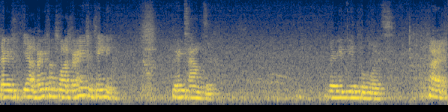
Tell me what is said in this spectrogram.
Very, yeah, very fun to watch. Very entertaining. Very talented. Very beautiful voice. All right,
